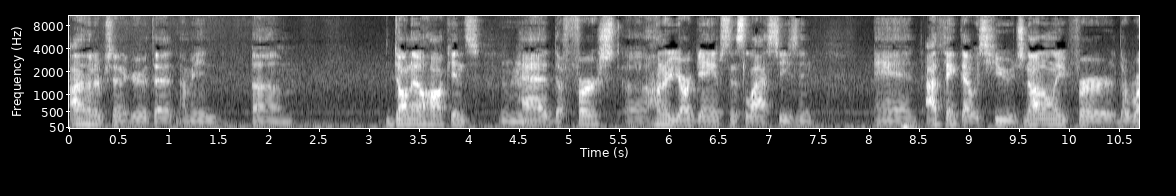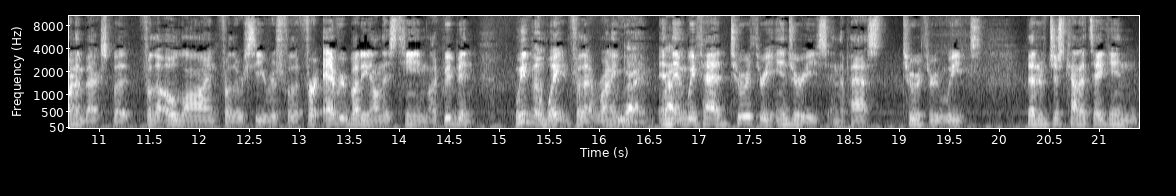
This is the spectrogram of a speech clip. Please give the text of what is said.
I 100% agree with that. I mean, um, Donnell Hawkins Mhm. had the first uh, 100 yard game since last season. And I think that was huge, not only for the running backs, but for the O line, for the receivers, for the, for everybody on this team. Like we've been, we've been waiting for that running game, Right, and right. then we've had two or three injuries in the past two or three weeks that have just kind of taken,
